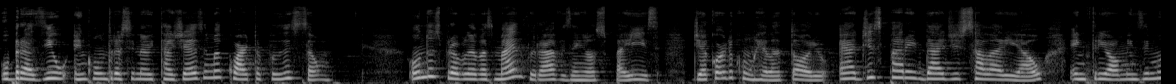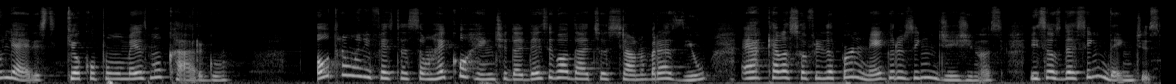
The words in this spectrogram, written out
O Brasil encontra-se na 84ª posição. Um dos problemas mais graves em nosso país, de acordo com o relatório, é a disparidade salarial entre homens e mulheres que ocupam o mesmo cargo. Outra manifestação recorrente da desigualdade social no Brasil é aquela sofrida por negros e indígenas e seus descendentes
